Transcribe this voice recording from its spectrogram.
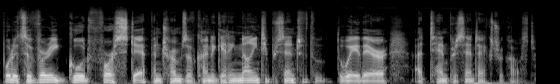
But it's a very good first step in terms of kind of getting ninety percent of the, the way there at ten percent extra cost.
